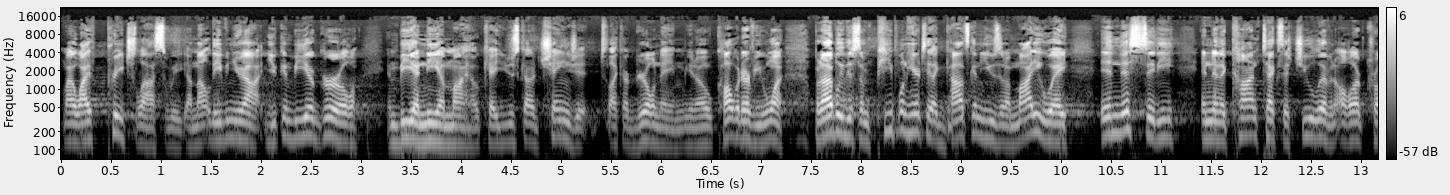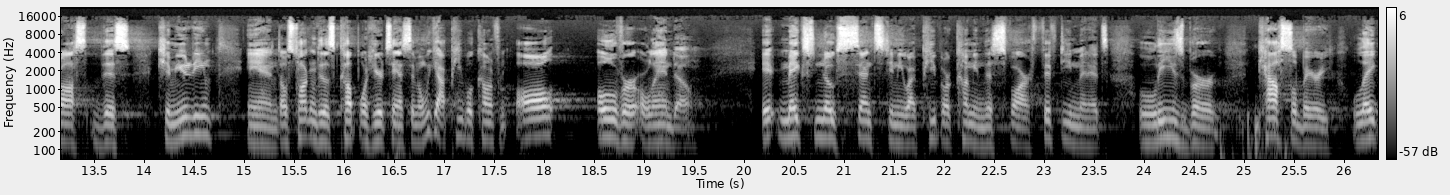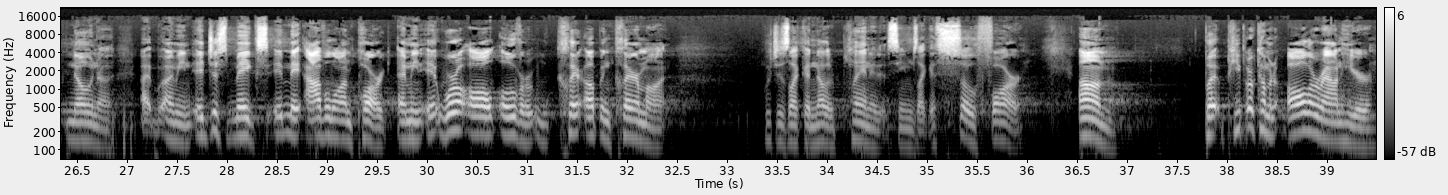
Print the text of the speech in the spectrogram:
My wife preached last week. I'm not leaving you out. You can be a girl and be a Nehemiah, okay? You just got to change it to like a girl name, you know, call whatever you want. But I believe there's some people in here today that God's going to use in a mighty way in this city and in the context that you live in all across this community. And I was talking to this couple here today. I said, man, we got people coming from all over Orlando. It makes no sense to me why people are coming this far 50 minutes, Leesburg, Casselberry, Lake Nona. I, I mean, it just makes it may Avalon Park. I mean, it, we're all over, up in Clermont, which is like another planet, it seems like. It's so far. Um, but people are coming all around here,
